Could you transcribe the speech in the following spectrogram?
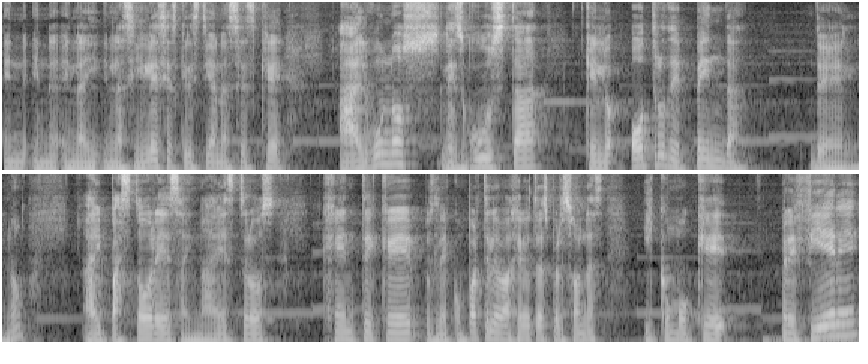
en, las iglesias cristianas es que a algunos les gusta que lo otro dependa de él, ¿no? Hay pastores, hay maestros, gente que pues, le comparte el Evangelio a otras personas y como que prefiere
